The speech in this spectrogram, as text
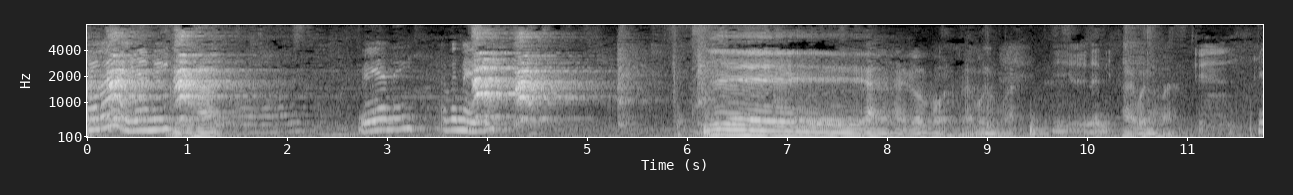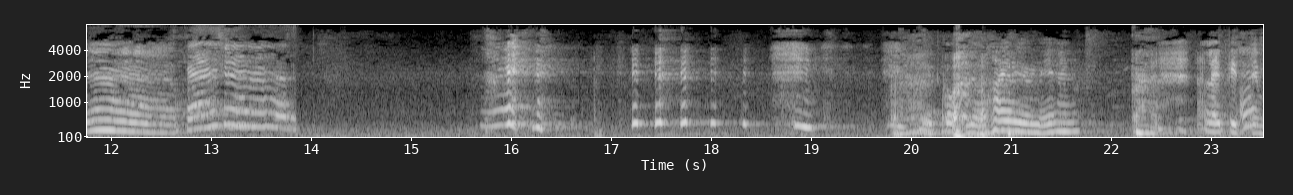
เอาละอีกอันหนึ่งสุดท้ายเหลืออันหนึ่งเอาไปไหนดีเย้อะถ่ายรูปบนถ่ายบนหัวนี่เอาอันนี้ถ่ายบนหัวอ่าแฟชั่น กบหนูห้อยอยู่อย่างนี้อะไรติดเต็ม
